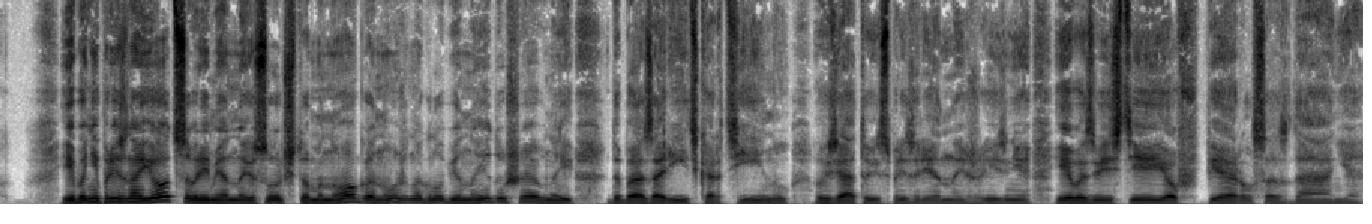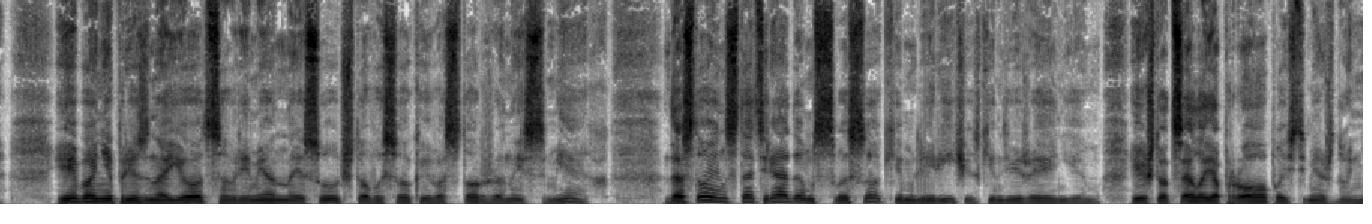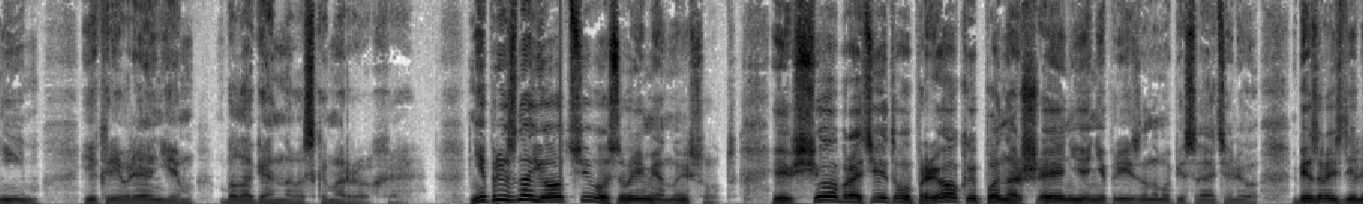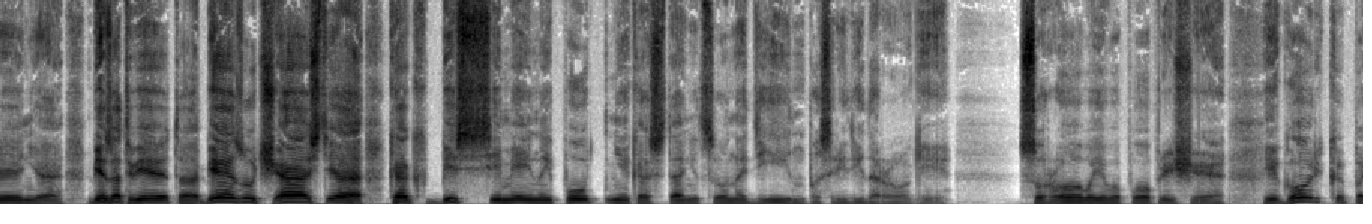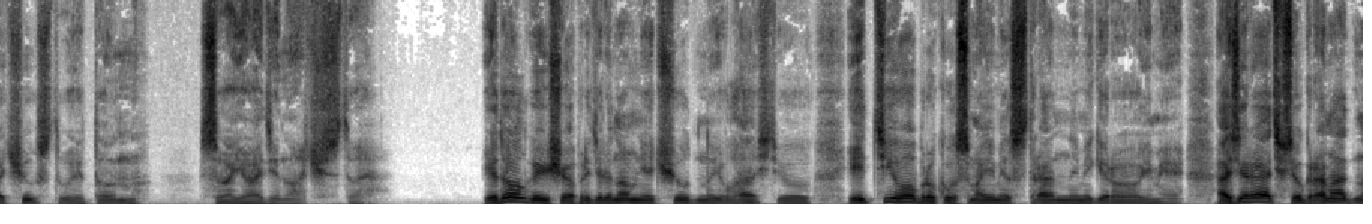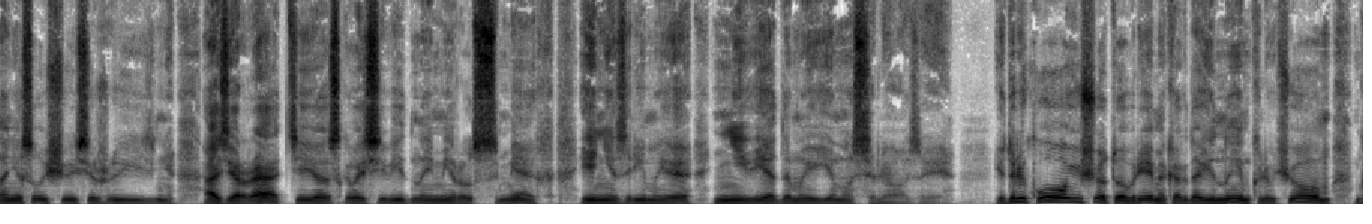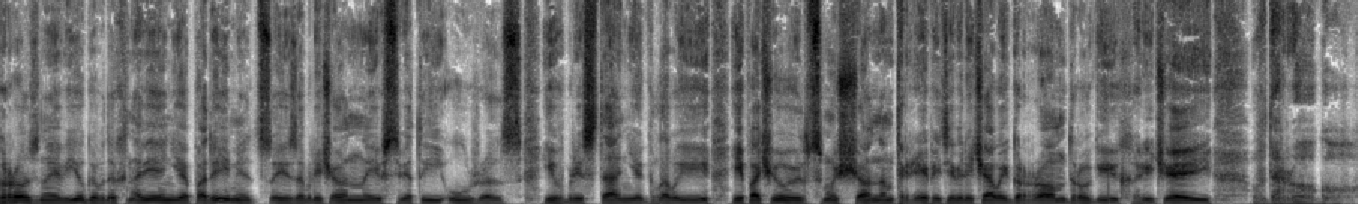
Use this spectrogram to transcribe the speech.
ибо не признает современный суд, что много нужно глубины душевной, дабы озарить картину, взятую из презренной жизни, и возвести ее в перл создания. Ибо не признает современный суд, что высокий восторженный смех — достоин стать рядом с высоким лирическим движением, и что целая пропасть между ним и кривлянием балаганного скомороха. Не признает всего современный суд, и все обратит в упрек и поношение непризнанному писателю, без разделения, без ответа, без участия, как бессемейный путник останется он один посреди дороги. Сурово его поприще, и горько почувствует он свое одиночество и долго еще определено мне чудной властью идти об руку с моими странными героями, озирать всю громадно несущуюся жизнь, озирать ее сквозь видный миру смех и незримые, неведомые ему слезы. И далеко еще то время, когда иным ключом грозное вьюга вдохновения подымется, изобличенный в святый ужас и в блистанье главы, и почует в смущенном трепете величавый гром других речей в дорогу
